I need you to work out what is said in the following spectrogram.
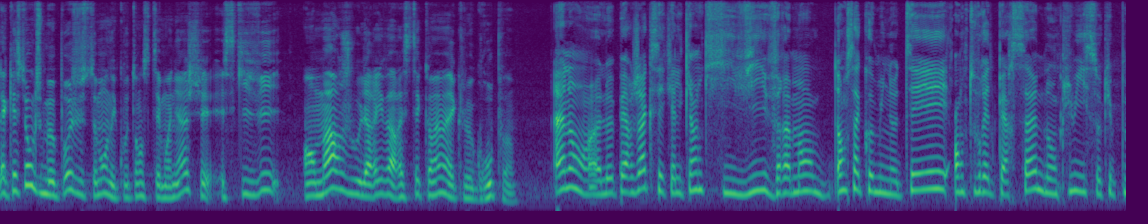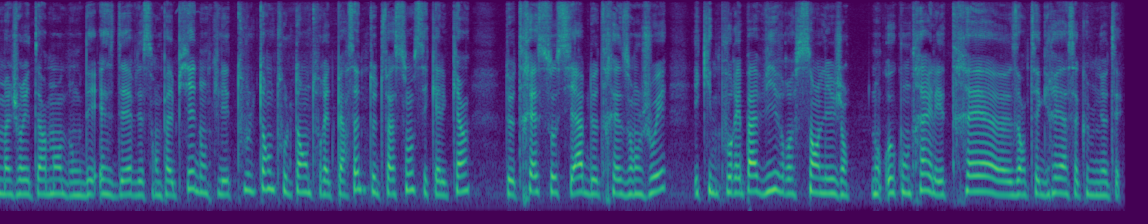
La question que je me pose justement en écoutant ce témoignage, c'est est-ce qu'il vit en marge ou il arrive à rester quand même avec le groupe? Ah non, euh, le père Jacques, c'est quelqu'un qui vit vraiment dans sa communauté, entouré de personnes. Donc lui, il s'occupe majoritairement donc des SDF, des sans-papiers. Donc il est tout le temps, tout le temps entouré de personnes. De toute façon, c'est quelqu'un de très sociable, de très enjoué et qui ne pourrait pas vivre sans les gens. Donc au contraire, il est très euh, intégré à sa communauté.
